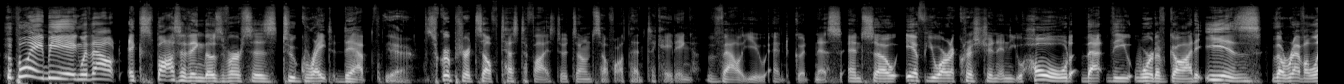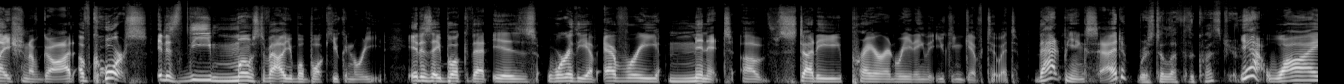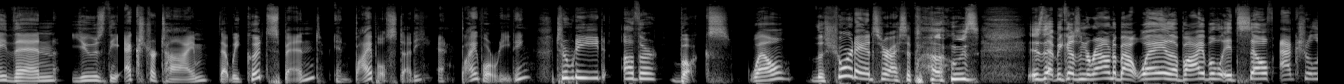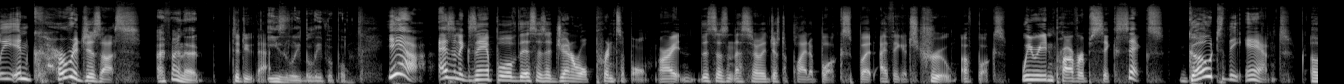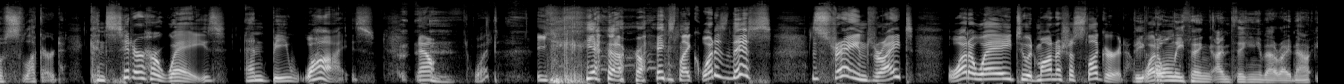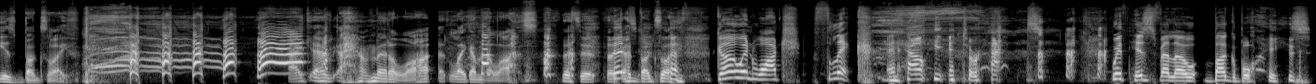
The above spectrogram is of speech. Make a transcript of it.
the point being without expositing those verses to great depth, Yeah. Scripture itself testifies to its own self authenticating value and goodness. And so, if you are a Christian and you hold that the Word of God is the revelation of God, of course, it is the most valuable book you can read. It is a book that is worthy of every minute of study, prayer, and reading that you can give to it. That being said, We're still left with the question. yeah, why then use the extra time that we could spend in Bible study and Bible reading to read other books? Well, the short answer, I suppose, is that because in a roundabout way, the Bible itself actually encourages us I find that to do that. easily believable. Yeah. As an example of this as a general principle, all right, this doesn't necessarily just apply to books, but I think it's true of books. We read in Proverbs 6 6 Go to the ant, O sluggard, consider her ways and be wise. Now, What? yeah, right? Like, what is this? It's strange, right? What a way to admonish a sluggard. The what a- only thing I'm thinking about right now is Bug's Life. I, I, I'm at a lot. Like I'm at a loss. That's it. Like That's- Bug's Life. Go and watch Flik and how he interacts with his fellow bug boys.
